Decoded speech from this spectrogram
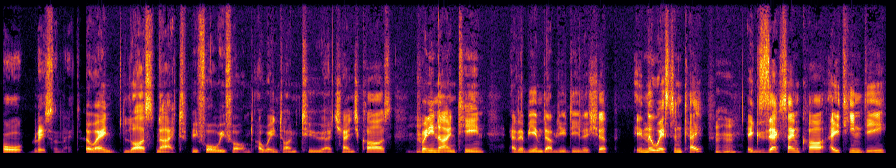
for less than that. So Wayne, last night before we filmed, I went on to uh, change cars. Mm-hmm. 2019 at a BMW dealership in the Western Cape. Mm-hmm. Exact same car, 18D,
